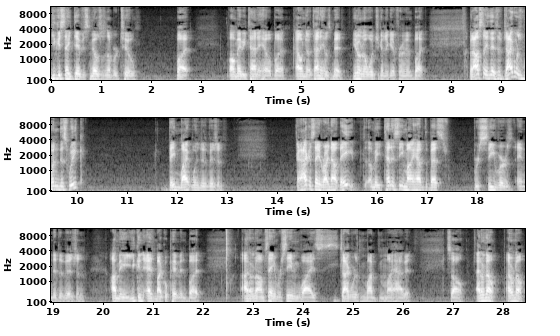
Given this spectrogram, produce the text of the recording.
you could say Davis Mills was number two, but oh, maybe Tannehill, but I don't know. Tannehill's mid. You don't know what you're going to get from him, but but I'll say this: if Jaguars win this week, they might win the division. And I can say right now, they. I mean, Tennessee might have the best receivers in the division. I mean, you can edge Michael Pittman, but I don't know. I'm saying receiving wise, Jaguars might, might have it. So I don't know. I don't know.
